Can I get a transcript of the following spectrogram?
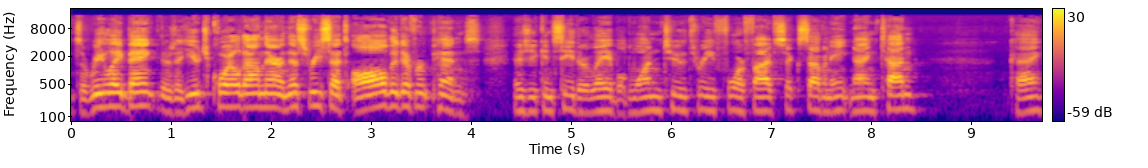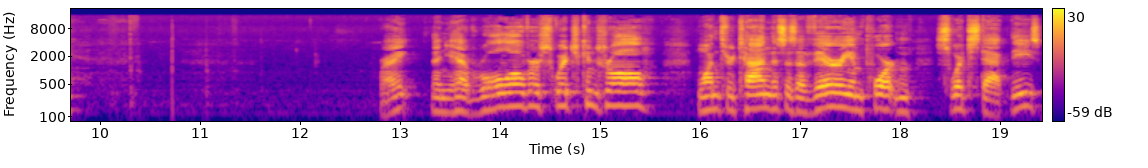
It's a relay bank. There's a huge coil down there, and this resets all the different pins. As you can see, they're labeled 1, 2, 3, 4, 5, 6, 7, 8, 9, 10. Okay? Right? Then you have rollover switch control, 1 through 10. This is a very important switch stack. These,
